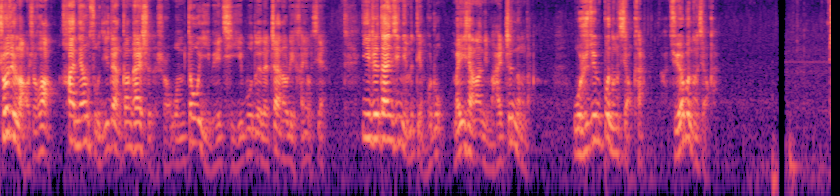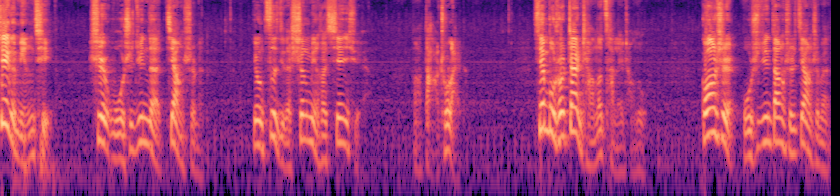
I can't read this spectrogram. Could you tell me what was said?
说句老实话，汉江阻击战刚开始的时候，我们都以为起义部队的战斗力很有限，一直担心你们顶不住，没想到你们还真能打。五十军不能小看，绝不能小看。这个名气，是五十军的将士们用自己的生命和鲜血啊打出来的。先不说战场的惨烈程度，光是五十军当时将士们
